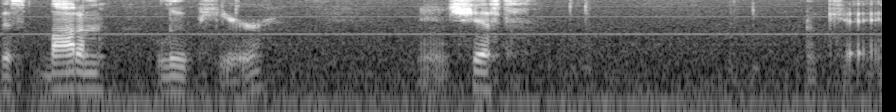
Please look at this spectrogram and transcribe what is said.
this bottom loop here and shift. Okay.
